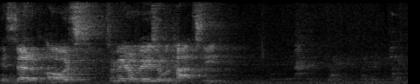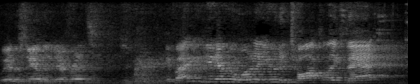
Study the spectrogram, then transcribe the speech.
Instead of, oh, it's tomato basil with hot seed. We understand the difference? If I could get every one of you to talk like that,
